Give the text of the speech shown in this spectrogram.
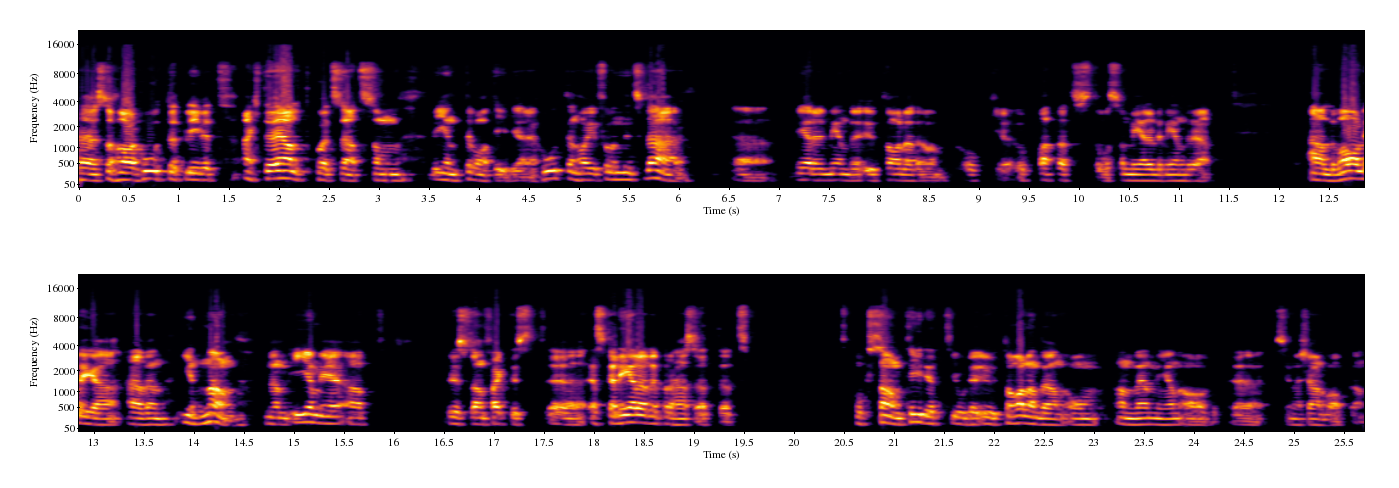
eh, så har hotet blivit aktuellt på ett sätt som det inte var tidigare. Hoten har ju funnits där, eh, mer eller mindre uttalade och, och eh, uppfattats då som mer eller mindre allvarliga även innan. Men i och med att Ryssland faktiskt eh, eskalerade på det här sättet och samtidigt gjorde uttalanden om användningen av eh, sina kärnvapen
